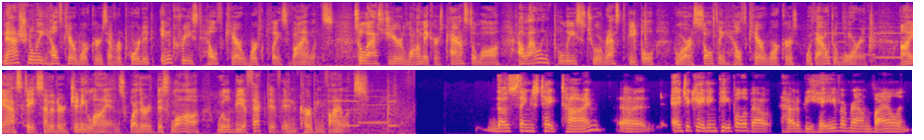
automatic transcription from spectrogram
Nationally, healthcare workers have reported increased healthcare workplace violence. So last year, lawmakers passed a law allowing police to arrest people who are assaulting healthcare workers without a warrant. I asked State Senator Ginny Lyons whether this law will be effective in curbing violence. Those things take time. Uh, educating people about how to behave around violent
